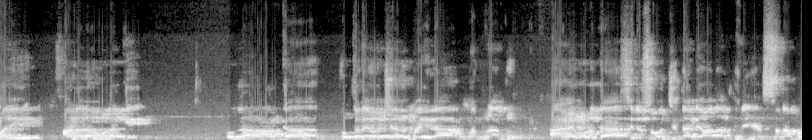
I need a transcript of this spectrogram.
మరి అన్నదమ్ములకి ఒక అక్క ఒక్కరే వచ్చారు మహిళా మనరాలు. ఆమె కూడా శిరస్సు వంచి ధన్యవాదాలు తెలియజేస్తున్నాము.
